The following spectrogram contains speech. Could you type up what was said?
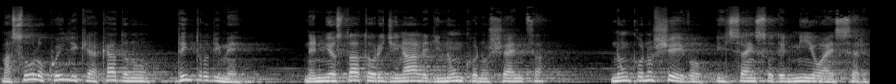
ma solo quelli che accadono dentro di me, nel mio stato originale di non conoscenza non conoscevo il senso del mio essere,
